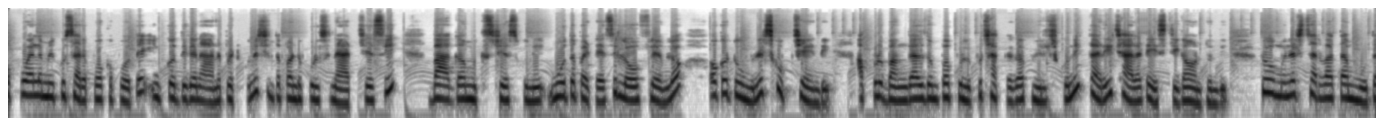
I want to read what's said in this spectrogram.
ఒకవేళ మీకు సరిపోకపోతే ఇంకొద్దిగా నానబెట్టుకుని చింతపండు పులుసుని యాడ్ చేసి బాగా మిక్స్ చేసుకుని మూత పెట్టేసి లో ఫ్లేమ్లో ఒక టూ మినిట్స్ కుక్ చేయండి. అప్పుడు బంగాళదుంప పులుపు చక్కగా పీల్చుకుని కర్రీ చాలా టేస్టీగా ఉంటుంది. టూ మినిట్స్ తర్వాత మూత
